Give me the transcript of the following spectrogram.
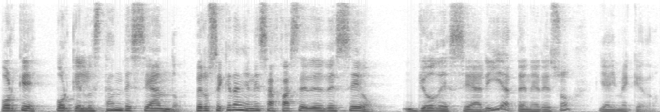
¿Por qué? Porque lo están deseando, pero se quedan en esa fase de deseo. Yo desearía tener eso y ahí me quedo.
